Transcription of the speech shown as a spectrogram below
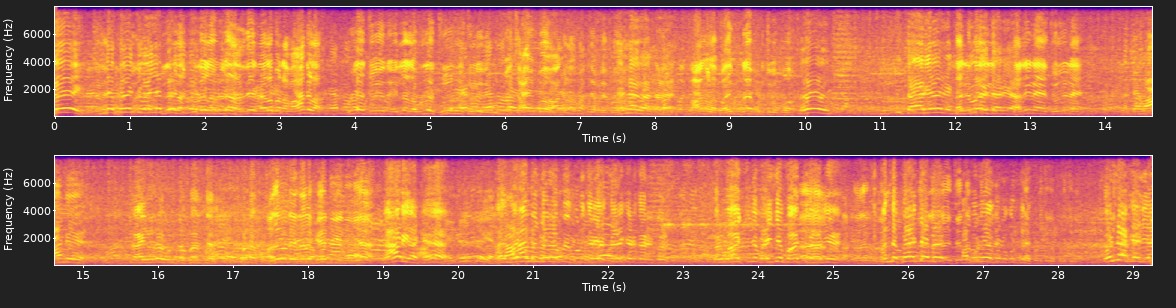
ஏய் இந்த பேச்சு வைய இல்ல இல்ல இல்ல உள்ள அதே நிலைமை நான் வாங்கலாம் உள்ள சொல்லிடுறேன் இல்ல இல்ல உள்ள சொல்லு சொல்லிடுறேன் உண்மை சாமி போய் வாங்கலாம் பஞ்சமலை போய் என்ன வாங்கல வாங்கலாம் பதிமூணு ரூபாய் பிடிச்சுக்க போ ஏய் குட்டி தாரியா இல்லை ரூபாய் தாரியா சரிண்ணே சொல்லுண்ணே வாங்கு ஐநூறு ரூபா கொடுத்த பேருக்கு அதனுடைய தானே கேட்டீங்க நீங்க யாரு கேட்ட அது மாமன் சொல்ல போய் கொடுக்குறியா கறிக்கெடுக்காரு ஒரு வாட்சிக்கு வைக்க பாத்துறாரு அந்த பேச்சை அப்புறம் ரூபாய் கொண்டு கொடுத்துரு. பிடிச்சுக்க பிடிச்சுக்க சொன்னா கேளியா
